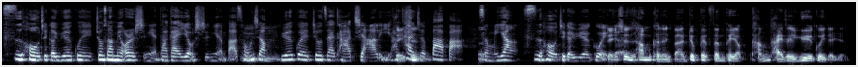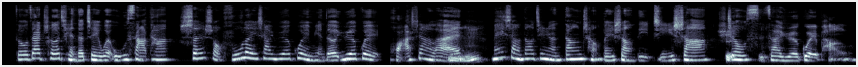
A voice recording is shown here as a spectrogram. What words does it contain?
伺候这个约柜，就算没有二十年，大概也有十年吧。从小约柜就在他家里，嗯、他看着爸爸怎么样伺候这个约柜的。对，甚至他们可能本来就被分配要扛抬这个约柜的人。走在车前的这位乌撒，他伸手扶了一下约柜，免得约柜滑下来。嗯、没想到竟然当场被上帝击杀，就死在约柜旁。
